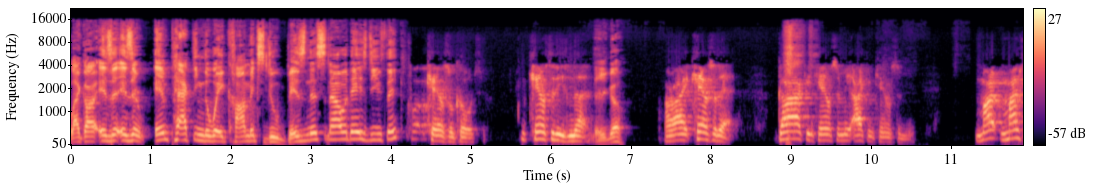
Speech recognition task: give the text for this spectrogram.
Like uh, is it is it impacting the way comics do business nowadays, do you think? Fuck cancel culture. Cancel these nuts. There you go. All right, cancel that. God can cancel me, I can cancel me. My my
